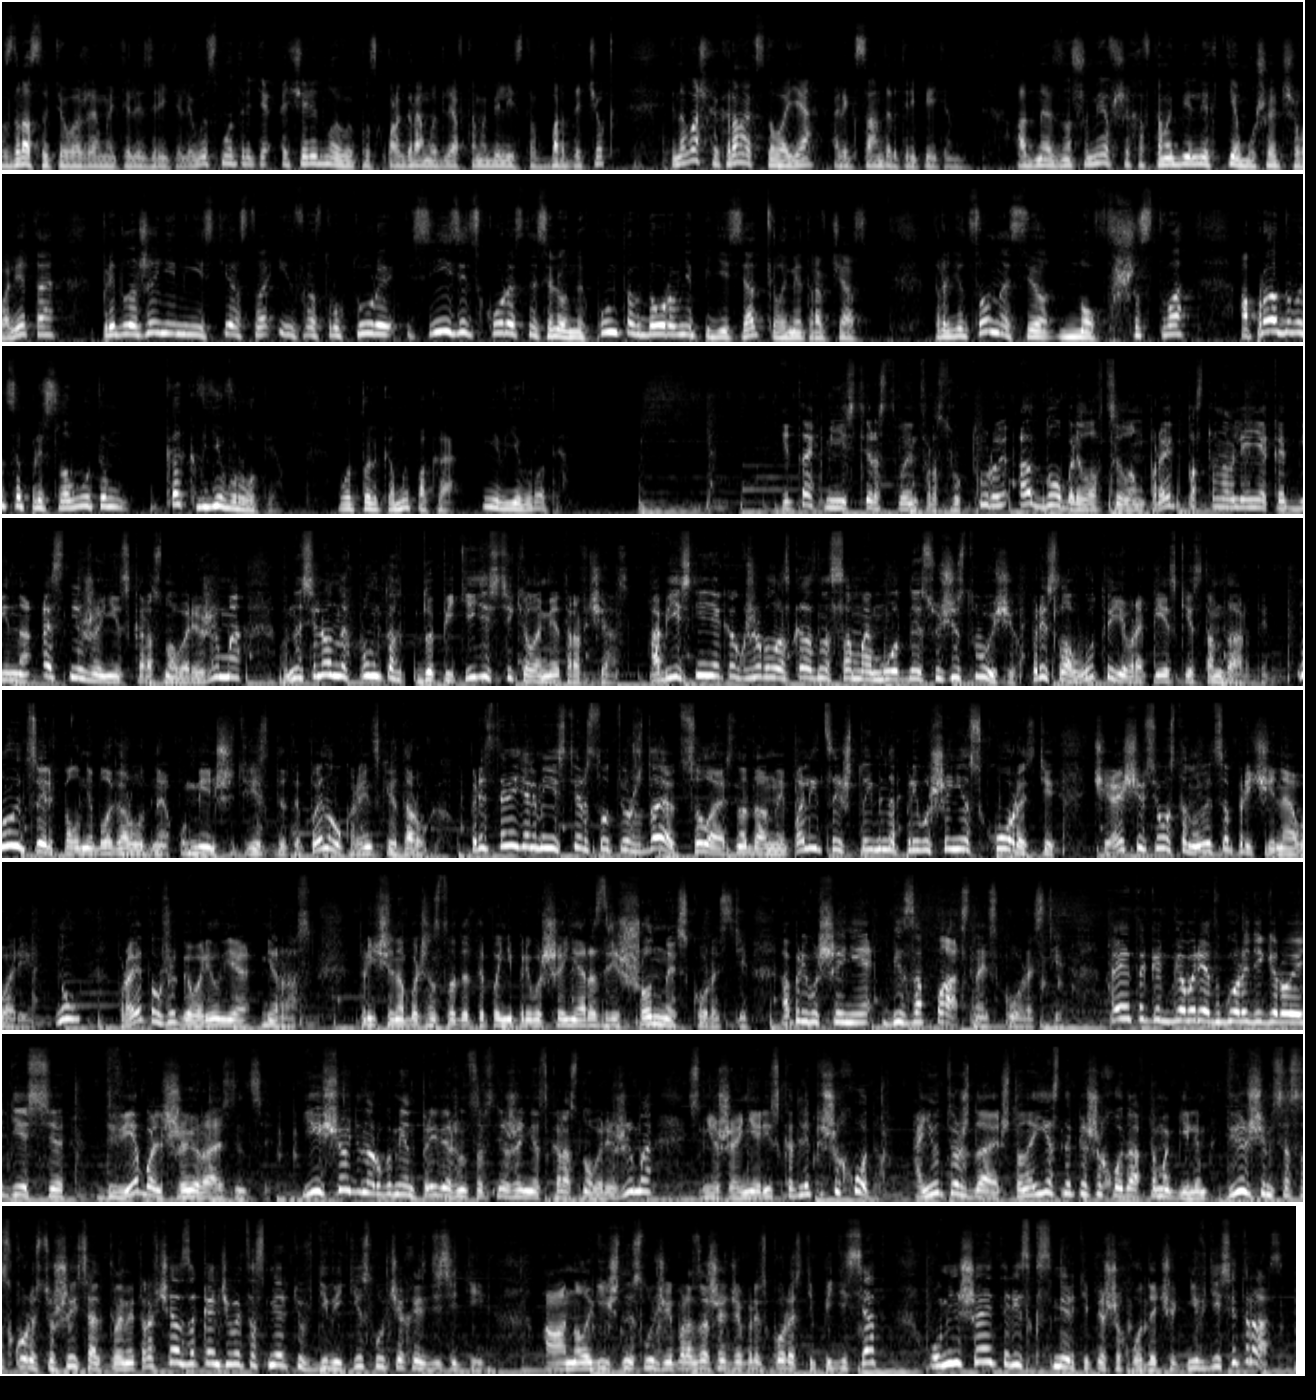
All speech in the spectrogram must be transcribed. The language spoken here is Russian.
Здравствуйте, уважаемые телезрители! Вы смотрите очередной выпуск программы для автомобилистов «Бардачок». И на ваших экранах снова я, Александр Трепетин. Одна из нашумевших автомобильных тем ушедшего лета – предложение Министерства инфраструктуры снизить скорость в населенных пунктах до уровня 50 км в час. Традиционно все новшество оправдывается пресловутым «как в Европе». Вот только мы пока не в Европе. Итак, Министерство инфраструктуры одобрило в целом проект постановления Кабмина о снижении скоростного режима в населенных пунктах до 50 км в час. Объяснение, как уже было сказано, самое модное из существующих – пресловутые европейские стандарты. Ну и цель вполне благородная – уменьшить риск ДТП на украинских дорогах. Представители министерства утверждают, ссылаясь на данные полиции, что именно превышение скорости чаще всего становится причиной аварии. Ну, про это уже говорил я не раз. Причина большинства ДТП не превышение разрешенной скорости, а превышение безопасной скорости. А это, как говорят в городе-герое Одессе, две большие разницы. Еще один аргумент приверженцев снижения скоростного режима – снижение риска для пешеходов. Они утверждают, что наезд на пешехода автомобилем, движущимся со скоростью 60 км в час, заканчивается смертью в 9 случаях из 10. А аналогичный случай, произошедший при скорости 50, уменьшает риск смерти пешехода чуть не в 10 раз.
